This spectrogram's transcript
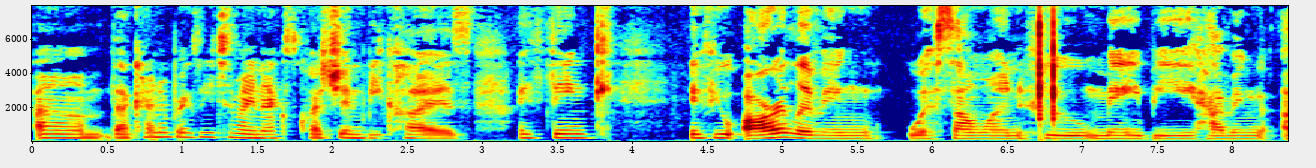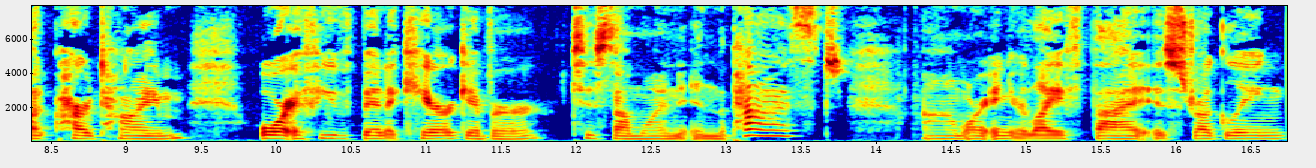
um, that kind of brings me to my next question because I think if you are living with someone who may be having a hard time, or if you've been a caregiver to someone in the past um, or in your life that is struggling,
